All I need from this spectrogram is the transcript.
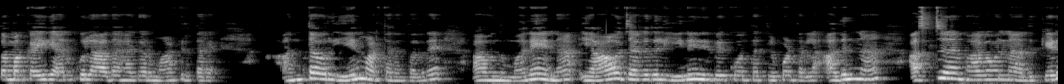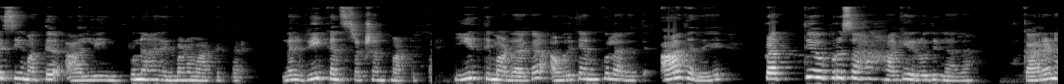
ತಮ್ಮ ಕೈಗೆ ಅನುಕೂಲ ಆದ ಹಾಗೆ ಅವ್ರು ಮಾಡ್ತಿರ್ತಾರೆ. ಅಂತವ್ರು ಏನ್ ಮಾಡ್ತಾರೆ ಅಂತಂದ್ರೆ, ಆ ಒಂದು ಮನೆಯನ್ನ ಯಾವ ಜಾಗದಲ್ಲಿ ಏನೇನ್ ಇರ್ಬೇಕು ಅಂತ ತಿಳ್ಕೊಳ್ತಾರಲ್ಲ, ಅದನ್ನ ಅಷ್ಟ ಭಾಗವನ್ನ ಅದು ಕೆಡಿಸಿ ಮತ್ತೆ ಅಲ್ಲಿ ಪುನಃ ನಿರ್ಮಾಣ ಮಾಡ್ತಿರ್ತಾರೆ. ಅಂದ್ರೆ ರೀಕನ್ಸ್ಟ್ರಕ್ಷನ್ ಮಾಡ್ತಿರ್ತಾರೆ. ಈ ರೀತಿ ಮಾಡಿದಾಗ ಅವರಿಗೆ ಅನುಕೂಲ ಆಗುತ್ತೆ. ಆದರೆ ಪ್ರತಿಯೊಬ್ಬರು ಸಹ ಹಾಗೆ ಇರೋದಿಲ್ಲ ಅಲ್ಲ. ಕಾರಣ,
